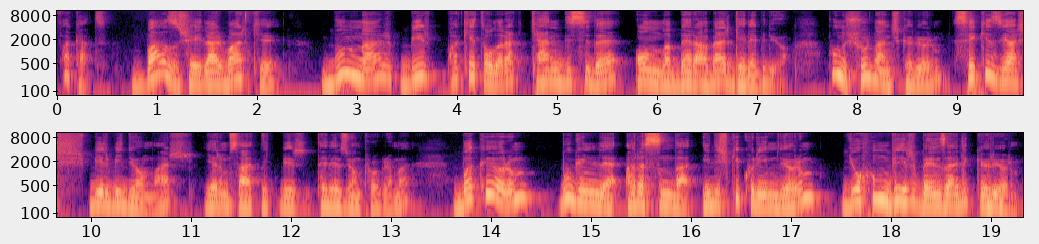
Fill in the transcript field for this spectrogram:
Fakat bazı şeyler var ki bunlar bir paket olarak kendisi de onunla beraber gelebiliyor. Bunu şuradan çıkarıyorum. 8 yaş bir videom var. Yarım saatlik bir televizyon programı. Bakıyorum bugünle arasında ilişki kurayım diyorum. Yoğun bir benzerlik görüyorum.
